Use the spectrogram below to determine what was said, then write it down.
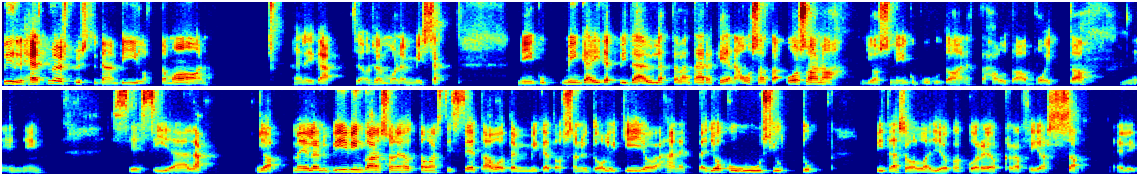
virheet myös pystytään piilottamaan. Eli se on semmoinen, missä niin kuin, minkä itse pitää yllättävän tärkeänä osata, osana, jos niin kuin puhutaan, että halutaan voittaa, niin, niin se siellä. Ja meillä nyt Viivin kanssa on ehdottomasti se tavoite, mikä tuossa nyt olikin jo vähän, että joku uusi juttu pitäisi olla joka koreografiassa. Eli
